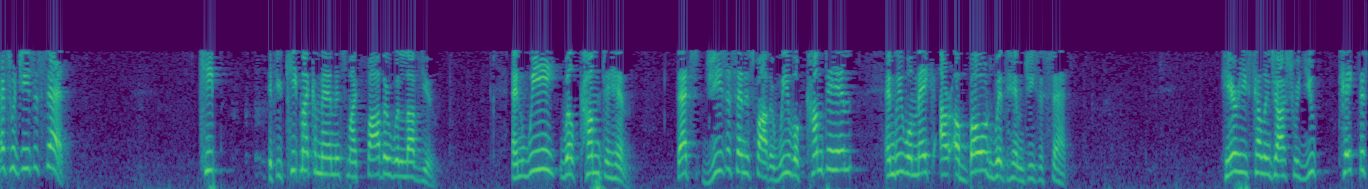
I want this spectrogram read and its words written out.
That's what Jesus said. Keep, if you keep my commandments, my Father will love you. And we will come to him. That's Jesus and his Father. We will come to him and we will make our abode with him, Jesus said. Here he's telling Joshua, you take this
